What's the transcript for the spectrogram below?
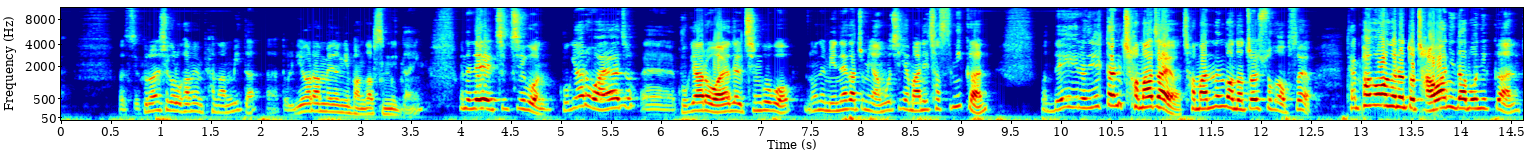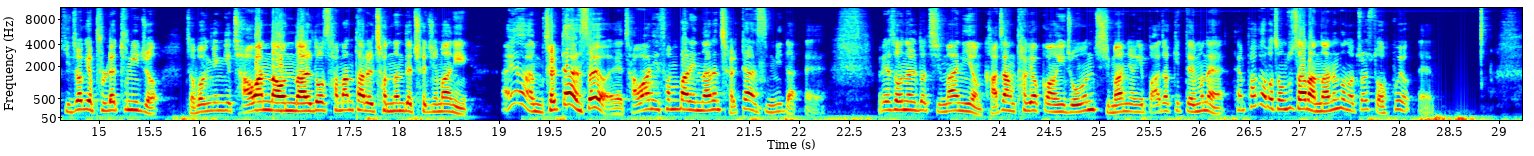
그런 식으로 가면 편합니다. 아, 또 리얼한 매형님 반갑습니다. 근데 내일 지치곤 구기하러 와야죠. 예, 구기하러 와야 될 친구고 오늘 미네가 좀 야무지게 많이 쳤으니까 뭐 내일은 일단 쳐맞아요. 쳐맞는 건 어쩔 수가 없어요. 템파가 오늘은 또 자완이다 보니까 기적의 플래툰이죠. 저번 경기 자완 나온 날도 3안타를 쳤는데 최지만이 아니 절대 안 써요. 예, 자완이 선발인 날은 절대 안 씁니다. 예. 그래서 오늘도 지만이 형 가장 타격광이 좋은 지만이 형이 빠졌기 때문에 템파가 뭐 점수 잘 안 나는 건 어쩔 수 없고요. 예.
